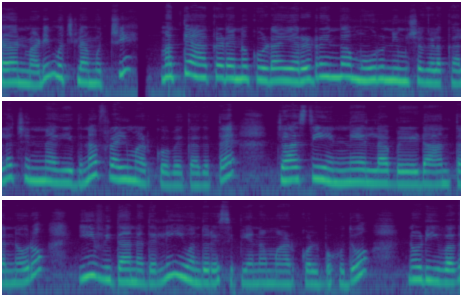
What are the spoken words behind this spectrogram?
ಟರ್ನ್ ಮಾಡಿ ಮುಚ್ಚಳ ಮುಚ್ಚಿ, ಮತ್ತು ಆ ಕಡೆನೂ ಕೂಡ ಎರಡರಿಂದ ಮೂರು ನಿಮಿಷಗಳ ಕಾಲ ಚೆನ್ನಾಗಿ ಇದನ್ನು ಫ್ರೈ ಮಾಡ್ಕೋಬೇಕಾಗತ್ತೆ. ಜಾಸ್ತಿ ಎಣ್ಣೆ ಎಲ್ಲ ಬೇಡ ಅಂತನ್ನೋರು ಈ ವಿಧಾನದಲ್ಲಿ ಈ ಒಂದು ರೆಸಿಪಿಯನ್ನು ಮಾಡ್ಕೊಳ್ಬಹುದು. ನೋಡಿ, ಇವಾಗ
